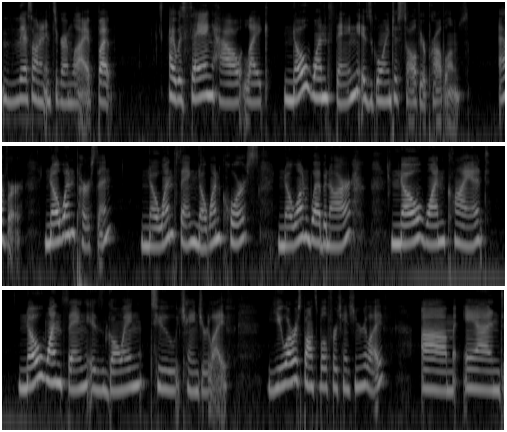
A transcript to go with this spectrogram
this on an Instagram live, but I was saying how, like, no one thing is going to solve your problems ever. No one person, no one thing, no one course, no one webinar, no one client, no one thing is going to change your life. You are responsible for changing your life. Um, and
